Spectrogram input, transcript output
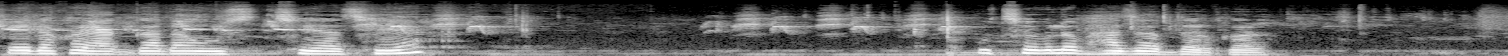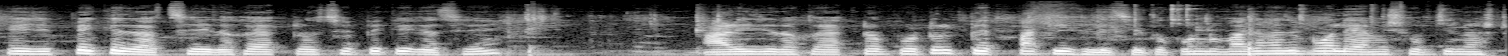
সেই দেখো এক গাদা উচ্ছে আছে। উচ্ছেগুলো ভাজার দরকার। এই যে পেকে যাচ্ছে, এই দেখো একটা হচ্ছে পেকে গেছে। আর এই যে দেখো একটা পটল পেক পাকিয়ে ফেলেছি। তো কোন মাঝে মাঝে বলে, আমি সবজি নষ্ট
